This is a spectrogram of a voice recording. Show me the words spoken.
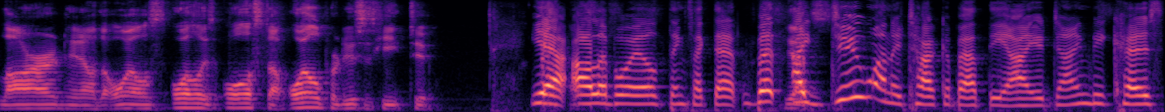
lard. You know the oils. Oil is oil stuff. Oil produces heat too. Yeah, olive oil, things like that. But yes. I do want to talk about the iodine because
